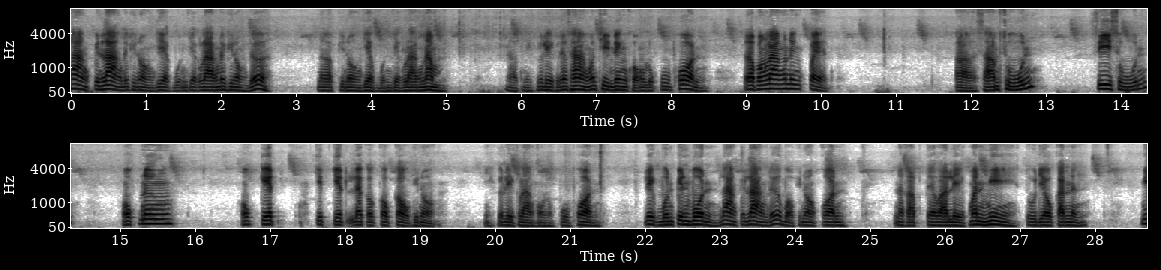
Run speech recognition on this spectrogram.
ล่างเป็นล่างได้พี่น้องแยกบนแยกล่างได้พี่น้องเด้อนะครับพี่น้องแยกบนแยกล่างนํนะครับนี่คือเลขแนวทางวันที่หนึ่งของหลวงปู่พรเราพังล่างก็หนึ่งแปด อ่าสามศูนย์สี่ศูนย์หกหนึ่งหกเจ็ดเจ็ดเจ็ดแล้วก็เก่าเก่าๆพี่น้องนี่ก็เลขล่างของหลวงปู่พรเลขบนเป็นบนล่างเป็นล่างเด้อบอกพี่น้องก่อนนะครับ แต่ว่าเลขมันมีตัวเดียวกันนั่นมี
